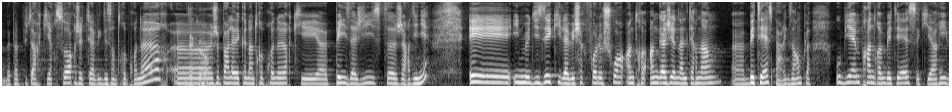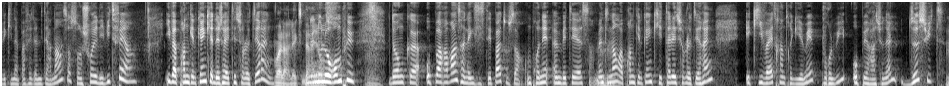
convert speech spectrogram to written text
ben, pas plus tard qu'hier soir, j'étais avec des entrepreneurs. Euh, je parlais avec un entrepreneur qui est paysagiste, jardinier. Et il me disait qu'il avait chaque fois le choix entre engager un alternant, BTS par exemple, ou bien prendre un BTS qui arrive et qui n'a pas fait d'alternance. Son choix, il est vite fait. hein. Il va prendre quelqu'un qui a déjà été sur le terrain. Voilà, Nous l'expérience. ne l'aurons plus. Mm. Donc, euh, auparavant, ça n'existait pas tout ça. On prenait un BTS. Maintenant, Mhm. on va prendre quelqu'un qui est allé sur le terrain et qui va être, entre guillemets, pour lui, opérationnel de suite. Mm.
